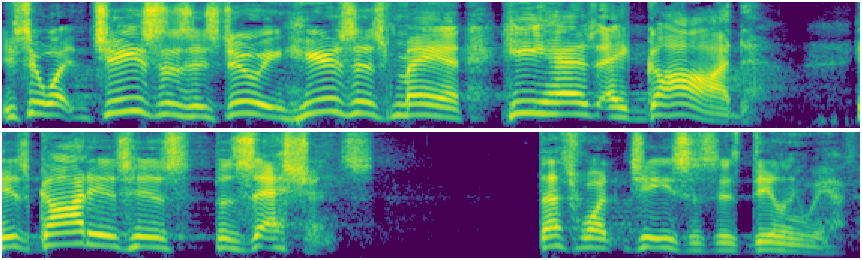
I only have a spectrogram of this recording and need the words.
You see what Jesus is doing? Here's this man. He has a God. His God is his possessions. That's what Jesus is dealing with.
